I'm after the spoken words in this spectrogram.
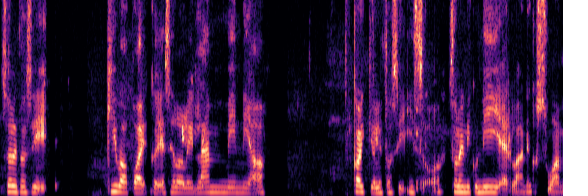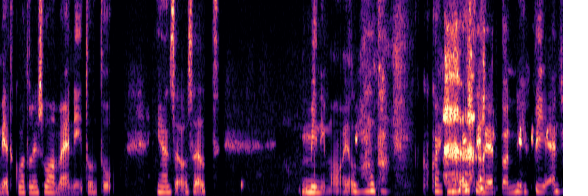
Se oli tosi kiva paikka ja siellä oli lämmin ja kaikki oli tosi iso. Se oli niin, kuin niin erilainen kuin Suomi, että kun mä tulin Suomeen, niin tuntui ihan sellaiselta minimaailmalta, kun kaikki esineet on niin pieni.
